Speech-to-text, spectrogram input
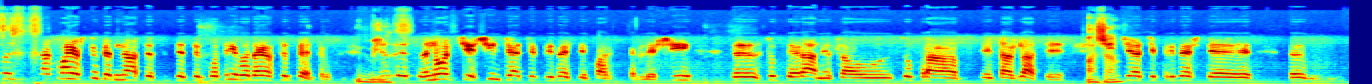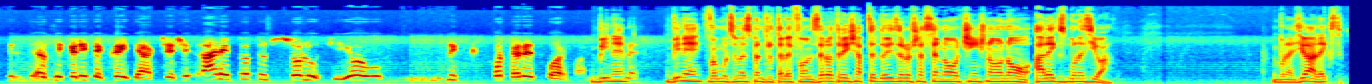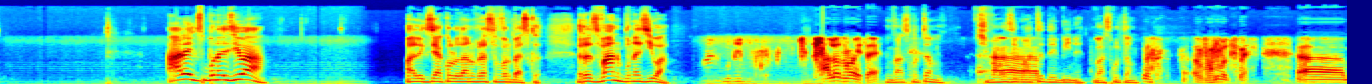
acum eu știu că dumneavoastră sunteți împotrivă, dar eu sunt pentru. Bine. În orice, și în ceea ce privește parcările, și uh, subterane sau supraetajate, Așa. și în ceea ce privește uh, diferite căi de acces, și are totul soluții. Eu zic hotărât Orban. Bine, bine, vă mulțumesc pentru telefon. 0372069599. Alex, bună ziua! Bună ziua, Alex! Alex, bună ziua! Alex e acolo, dar nu vrea să vorbească. Răzvan, bună ziua! Salut, Moise! Vă ascultăm. Și vă auzim Uh, atât de bine. Vă ascultăm. Vă mulțumesc. Uh,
